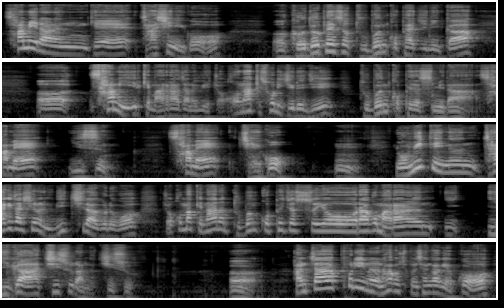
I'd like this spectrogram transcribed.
3이라는 게 자신이고 어, 거듭해서 두 번 곱해지니까 어, 3이 이렇게 말을 하잖아. 위에 조그맣게 소리 지르지. 두 번 곱해졌습니다. 3의 2승. 3의 제곱. 음. 요 밑에 있는 자기 자신을 미치라 그러고 조그맣게 나는 두 번 곱해졌어요. 라고 말하는 이, 이가 지수라는 거, 지수. 어. 한자 풀이는 하고 싶은 생각이 없고,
